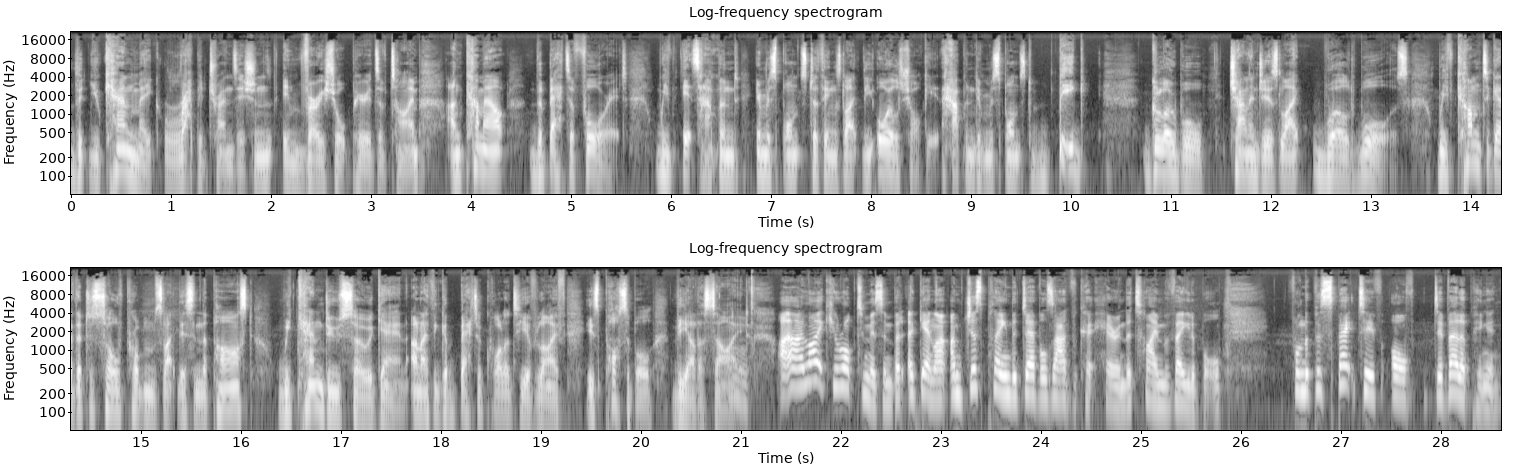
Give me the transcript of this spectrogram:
that you can make rapid transitions in very short periods of time and come out the better for it. We've, it's happened in response to things like the oil shock. It happened in response to big global challenges like world wars. We've come together to solve problems like this in the past. We can do so again. And I think a better quality of life is possible the other side. Mm. I, I, like your optimism, but again, I, I'm just playing the devil's advocate here in the time available. From the perspective of developing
